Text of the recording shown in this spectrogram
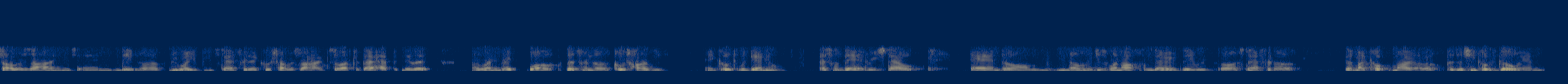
Shaw resigns, and they, uh, BYU beat Stanford, and Coach Shaw resigned. So after that happened, they let my running back. Well, that's when uh, Coach Harvey and Coach McDaniel. That's when they had reached out, and um, you know, it just went off from there. They uh, Stanford uh, let my co- my uh, position coach go, and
